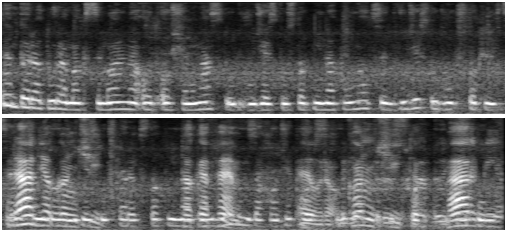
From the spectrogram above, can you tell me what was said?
Temperatura maksymalna od 18-20 stopni na północy, 22 stopni w centrum Radio do Koncita, 24 stopni na Tok FM, południowym zachodzie Polski. Euro. I Barbie.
